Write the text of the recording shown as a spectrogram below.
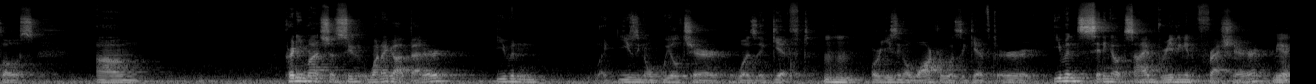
close um, pretty much as soon when i got better even like using a wheelchair was a gift Mm-hmm. or using a walker was a gift or even sitting outside breathing in fresh air Yeah.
